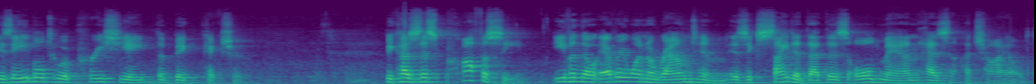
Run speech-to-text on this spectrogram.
is able to appreciate the big picture. Because this prophecy, even though everyone around him is excited that this old man has a child,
